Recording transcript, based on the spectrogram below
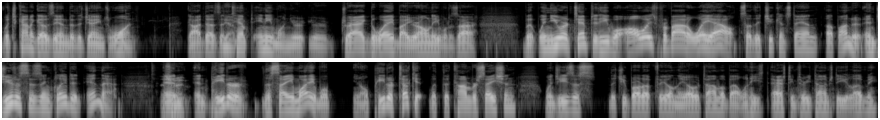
which kind of goes into the James 1. God doesn't yeah. tempt anyone. You're you're dragged away by your own evil desire. But when you are tempted, he will always provide a way out so that you can stand up under it. And Judas is included in that. That's and right. and Peter the same way. Well, you know, Peter took it with the conversation when Jesus that you brought up, Phil, in the overtime about when he asked him three times, Do you love me?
